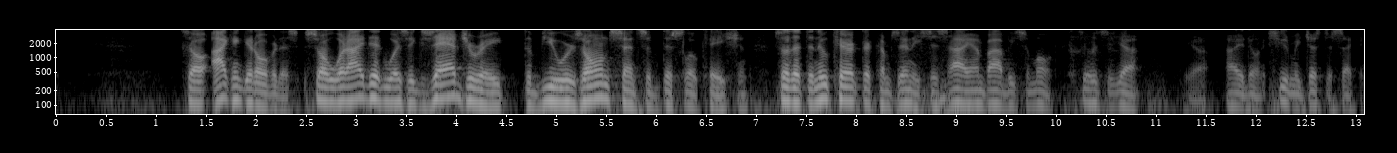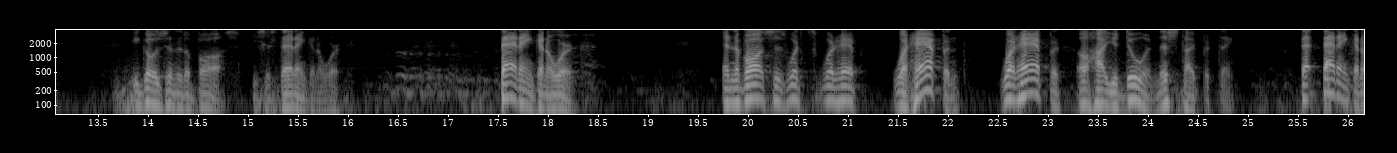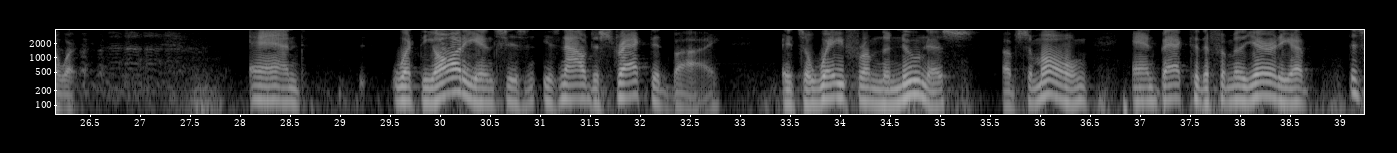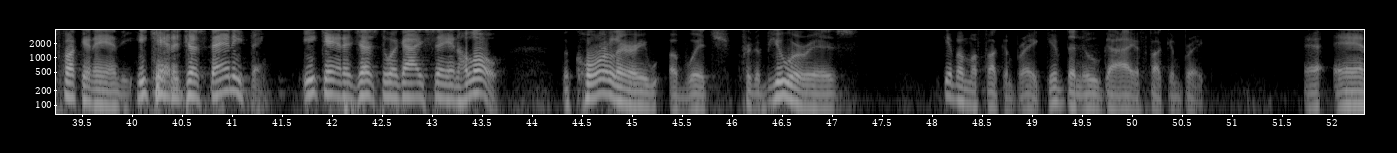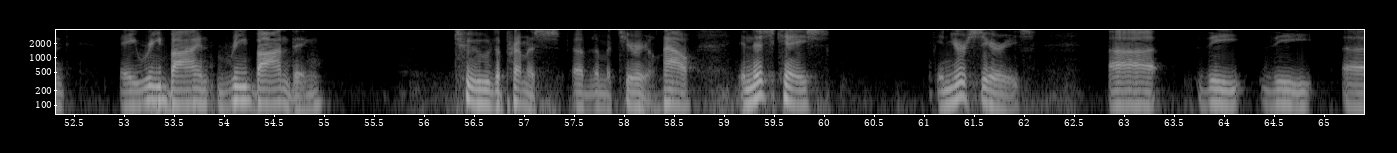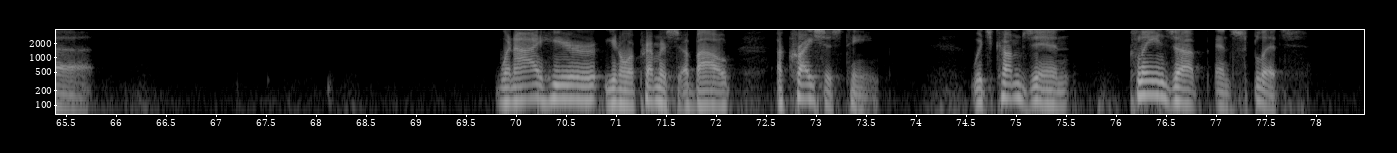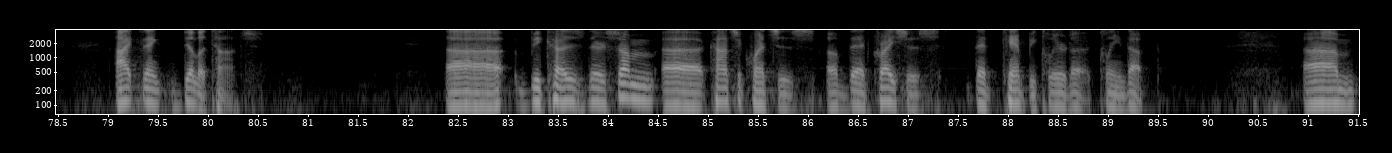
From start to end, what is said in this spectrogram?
so I can get over this." So what I did was exaggerate the viewer's own sense of dislocation, so that the new character comes in. He says, "Hi, I'm Bobby Simone." So says, "Yeah, yeah. How you doing? Excuse me, just a second. He goes into the boss. He says, "That ain't gonna work. That ain't gonna work." And the boss says, "What's what happened? What happened? What happened? Oh, how you doing? This type of thing. That that ain't gonna work." And what the audience is is now distracted by, it's away from the newness of Simone and back to the familiarity of this fucking Andy. He can't adjust to anything. He can't adjust to a guy saying hello. The corollary of which for the viewer is give him a fucking break. Give the new guy a fucking break. A- and a rebind, rebonding to the premise of the material. Now, in this case, in your series, uh, the the uh, when I hear, you know, a premise about a crisis team, which comes in, cleans up, and splits, I think dilettantes. Uh, because there's some uh, consequences of that crisis that can't be cleared up, cleaned up. Um,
